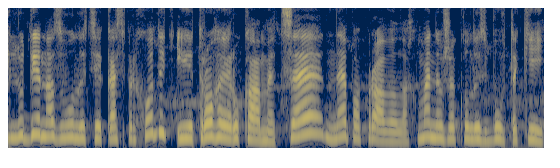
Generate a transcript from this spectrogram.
людина з вулиці якась приходить і трогає руками. Це не по правилах. У мене вже колись був такий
